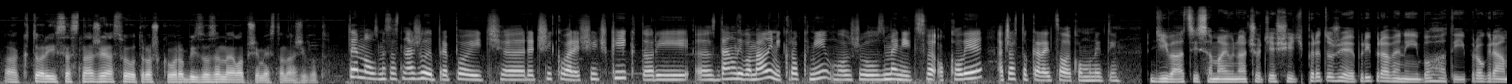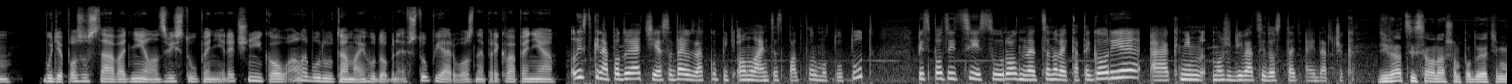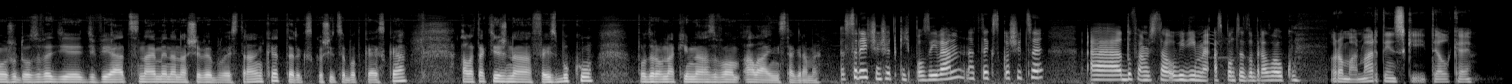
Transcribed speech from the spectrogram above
ktorí sa snažia svojou troškou robiť zo Zeme lepšie miesto na život. Témou sme sa snažili prepojiť e, rečníkov a rečničky, ktorí e, zdanlivo malými krokmi môžu zmeniť svoje okolie a častokrát aj celé komunity. Diváci sa majú na čo tešiť, pretože je pripravený bohatý program. Bude pozostávať nielen z vystúpení rečníkov, ale budú tam aj hudobné vstupy a rôzne prekvapenia. Listky na podujatie sa dajú zakúpiť online cez platformu Tutut. K dispozícii sú rôzne cenové kategórie a k ním môžu diváci dostať aj darček. Diváci sa o našom podujatí môžu dozvedieť viac najmä na našej webovej stránke terexkošice.sk, ale taktiež na Facebooku pod rovnakým názvom, ale aj Instagrame. Srdečne všetkých pozývam na Text Košice a dúfam, že sa uvidíme aspoň cez obrazovku. Roman Martinský, Telke.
